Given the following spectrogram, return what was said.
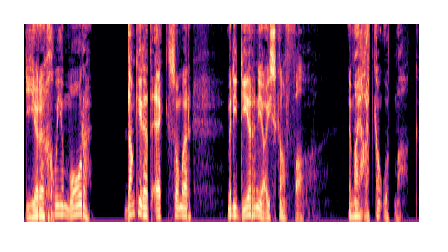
Here, goeiemôre. Dankie dat ek sommer met die deur in die huis kan val en my hart kan oopmaak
